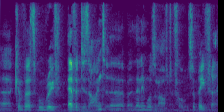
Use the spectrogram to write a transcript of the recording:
uh, convertible roof ever designed, uh, but then it was an afterthought, so be fair.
